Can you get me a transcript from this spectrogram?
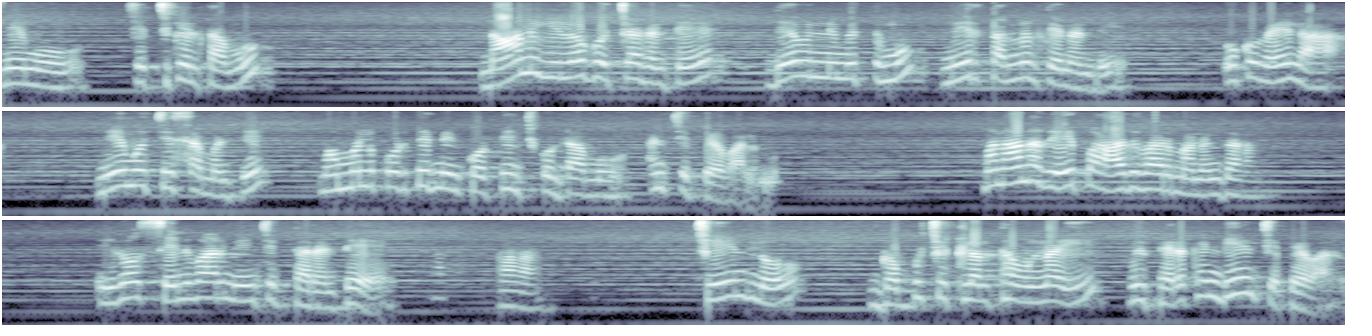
మేము చర్చికి వెళ్తాము. నాన్న ఈలోకి వచ్చాడంటే దేవుని నిమిత్తము మీరు తన్నులు తినండి. ఒకవేళ మేము వచ్చేసామంటే మమ్మల్ని కొడితే మేము కొట్టించుకుంటాము అని చెప్పేవాళ్ళము. మా నాన్న రేపు ఆదివారం అనంగా ఈరోజు శనివారం ఏం చెప్తారంటే చేన్లో గబ్బు చెట్లంతా ఉన్నాయి ఇవి పెరకండి అని చెప్పేవారు.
